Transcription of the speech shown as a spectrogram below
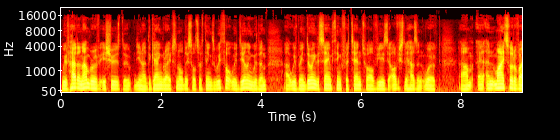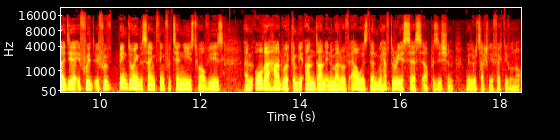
We've had a number of issues, the you know the gang rapes and all these sorts of things. We thought we're dealing with them. Uh, we've been doing the same thing for 10, 12 years. It obviously hasn't worked. Um, and, and my sort of idea, if we if we've been doing the same thing for 10 years, 12 years, and all that hard work can be undone in a matter of hours, then we have to reassess our position, whether it's actually effective or not.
